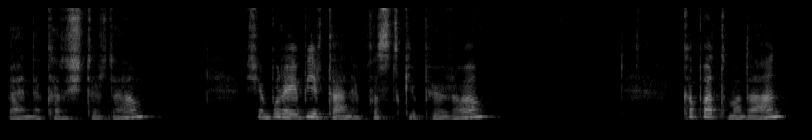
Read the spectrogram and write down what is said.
Ben de karıştırdım. Şimdi buraya bir tane fıstık yapıyorum. Kapatmadan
